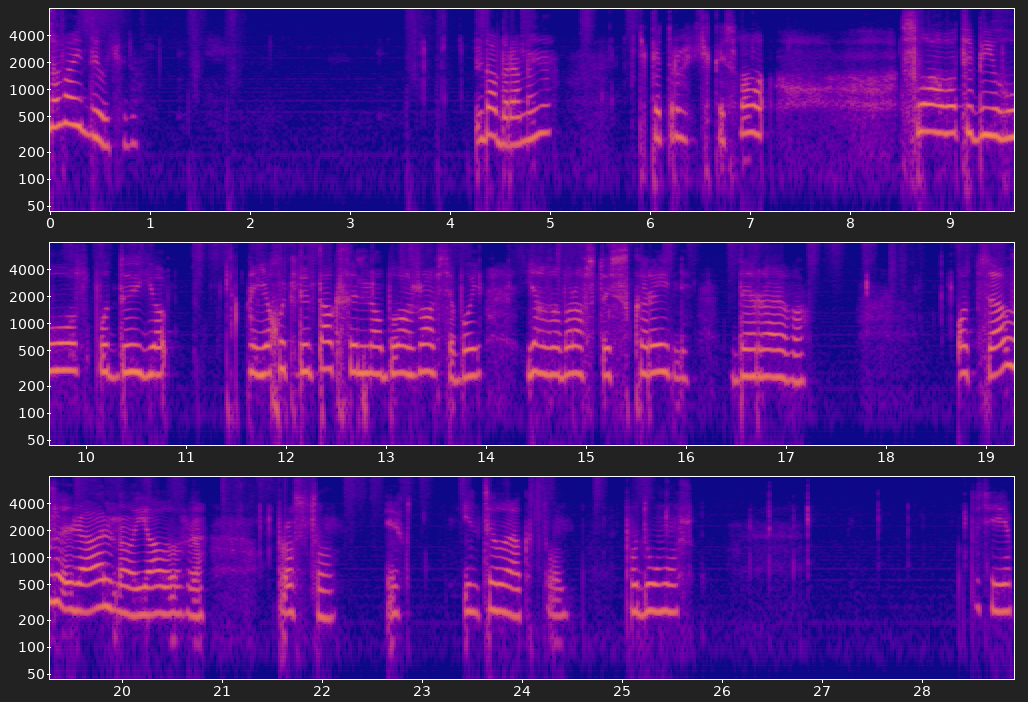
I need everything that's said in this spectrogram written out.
Давай йди сюди. Добре, мене тільки трошечки слава. Слава тобі, Господи, я, я хоч не так сильно облажався, бо я забрав з той скрині дерева. Оце вже реально я вже просто інтелектом подумав. Тоді я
